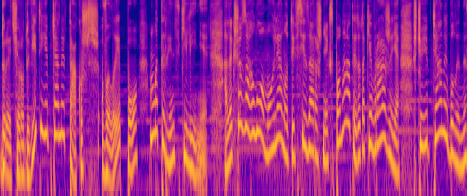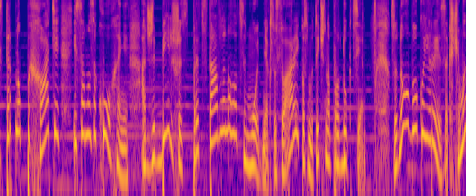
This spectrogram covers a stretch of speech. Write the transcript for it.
До речі, родовід єгиптяни також вели по материнській лінії. Але якщо загалом оглянути всі зарашні експонати, то таке враження, що єгиптяни були нестерпно пихаті і самозакохані, адже більшість представленого це модні аксесуари і косметична продукція. З одного боку є ризик, що ми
